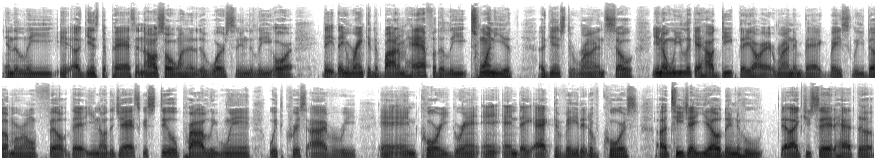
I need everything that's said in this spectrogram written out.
in the league eh, against the pass, and also one of the worst in the league, or they they rank in the bottom half of the league, twentieth against the run. So you know when you look at how deep they are at running back, basically Doug Marrone felt that you know the Jags could still probably win with Chris Ivory and, and Corey Grant, and, and they activated, of course, uh, T.J. Yeldon, who like you said, had the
